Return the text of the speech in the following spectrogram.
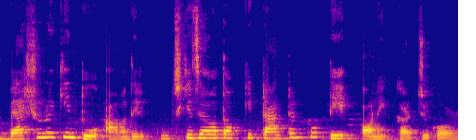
বেসনে কিন্তু আমাদের কুচকে যাওয়া ত্বককে টান টান করতে অনেক কার্যকর।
